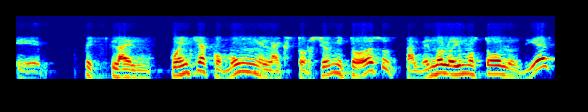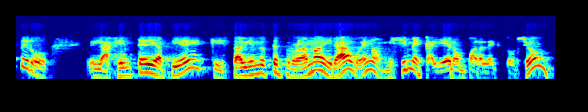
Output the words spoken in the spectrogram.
eh, pues, la delincuencia común, la extorsión y todo eso, tal vez no lo vimos todos los días, pero la gente de a pie que está viendo este programa dirá, bueno, a mí sí me cayeron para la extorsión,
